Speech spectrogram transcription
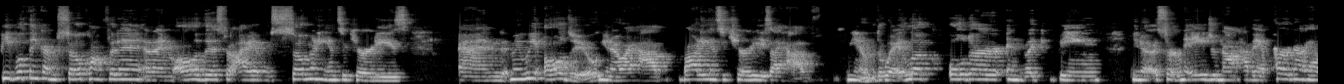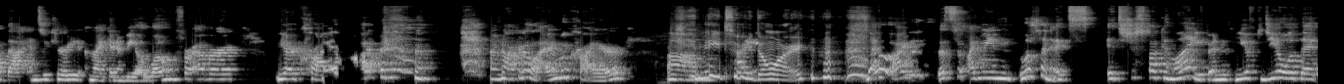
people think I'm so confident and I'm all of this, but I have so many insecurities. And I mean, we all do. You know, I have body insecurities. I have, you know, the way I look older and like being, you know, a certain age and not having a partner. I have that insecurity. Am I going to be alone forever? You know, I cry a lot. I'm not going to lie. I'm a crier. Um, Me too. I, don't worry. no, I that's. I mean, listen, it's it's just fucking life, and you have to deal with it.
